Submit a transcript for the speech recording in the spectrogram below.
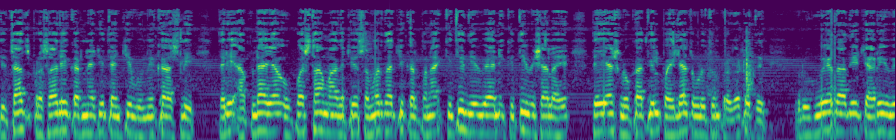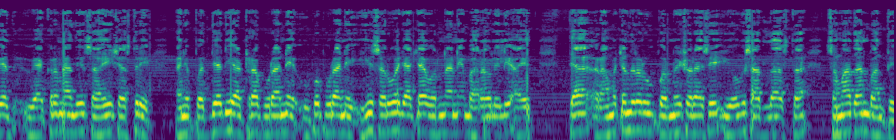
तिचाच प्रसारी करण्याची त्यांची भूमिका असली तरी आपल्या या उपस्थामागची समर्थाची कल्पना किती दिव्य आणि किती विशाल आहे ते या श्लोकातील पहिल्याच ओळीतून प्रगट होते. ऋग्वेदादी चारी वेद व्याकरणादी साही शास्त्रे आणि पद्यादी अठरा पुराणे उपपुराणे ही सर्व ज्याच्या वर्णाने भारावलेली आहेत त्या रामचंद्र रूप परमेश्वराशी योग साधला असता समाधान बांधते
